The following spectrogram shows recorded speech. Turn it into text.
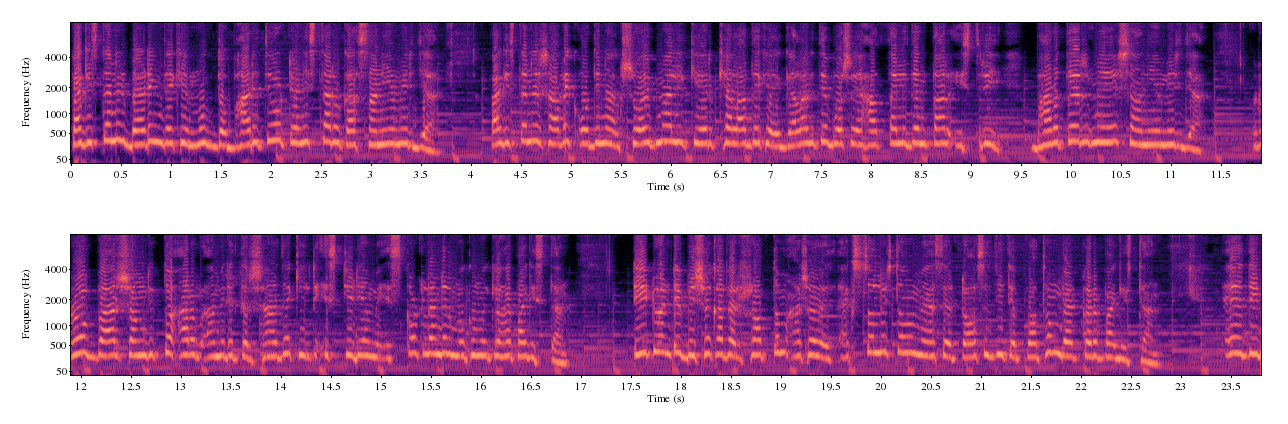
পাকিস্তানের ব্যাটিং দেখে মুগ্ধ ভারতীয় টেনিস তারকা সানিয়া মির্জা। পাকিস্তানের সাবেক অধিনায়ক শোয়েব মালিকের খেলা দেখে গ্যালারিতে বসে হাততালি দেন তার স্ত্রী, ভারতের মেয়ে সানিয়া মির্জা। রোববার সংযুক্ত আরব আমিরাতের শারজা ক্রিকেট স্টেডিয়ামে স্কটল্যান্ডের মুখোমুখি হয় পাকিস্তান। টি টোয়েন্টি বিশ্বকাপের সপ্তম আসরে একচল্লিশতম ম্যাচে টসে জিতে প্রথম ব্যাট করে পাকিস্তান। এদিন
